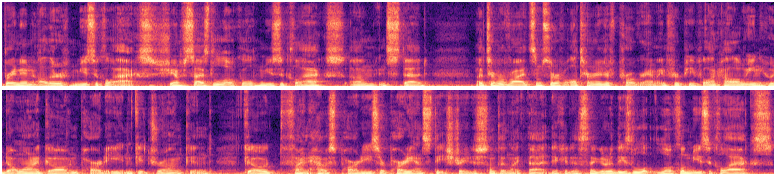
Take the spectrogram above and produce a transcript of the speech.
bring in other musical acts. She emphasized local musical acts um, instead uh, to provide some sort of alternative programming for people on Halloween who don't want to go out and party and get drunk and go find house parties or party on State Street or something like that. They could instead go to these lo- local musical acts.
